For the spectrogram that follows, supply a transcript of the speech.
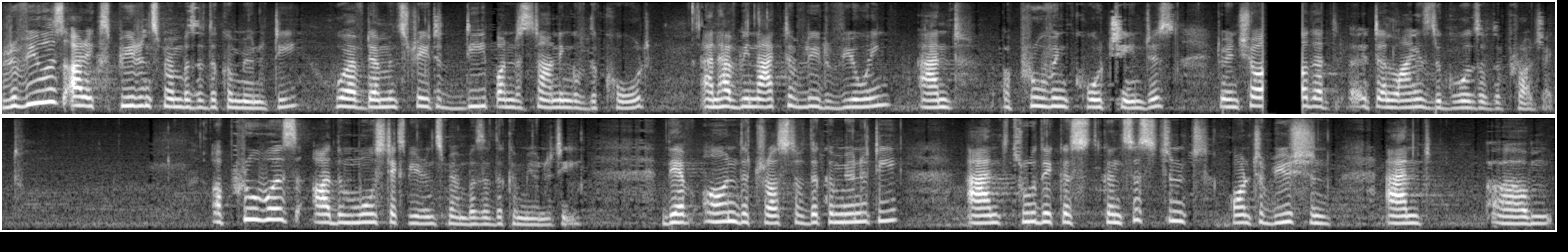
Reviewers are experienced members of the community who have demonstrated deep understanding of the code and have been actively reviewing and approving code changes to ensure that it aligns the goals of the project. Approvers are the most experienced members of the community. They have earned the trust of the community and through their consistent contribution and um,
